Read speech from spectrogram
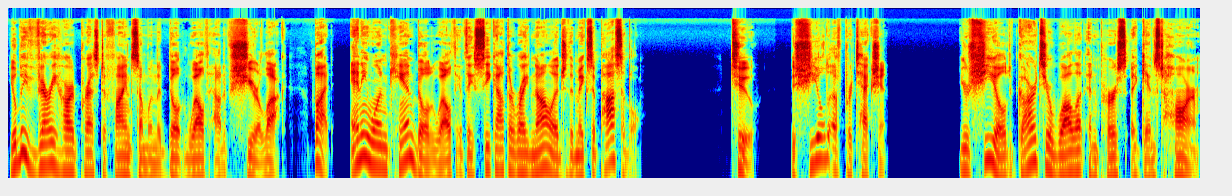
You'll be very hard pressed to find someone that built wealth out of sheer luck, but anyone can build wealth if they seek out the right knowledge that makes it possible. 2. The shield of protection. Your shield guards your wallet and purse against harm.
